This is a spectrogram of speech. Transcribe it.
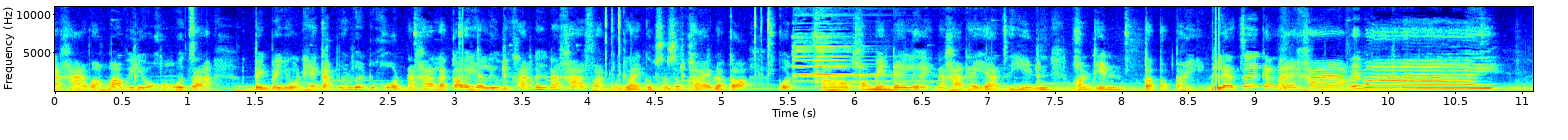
นะคะหวังว่าวิดีโอของโอจะเป็นประโยชน์ให้กับเพื่อนๆทุกคนนะคะ แล้วก็อย่าลืมอีกครั้งหนึ่งนะคะฝากกดไลค์กด subscribe แล้วก็กดคอมเมนต์ได้เลยนะคะ ถ้าอยากจะเห็นคอนเทนต์ต่อๆไป แล้วเจอกันใหม่ค่ะบ๊ายบาย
